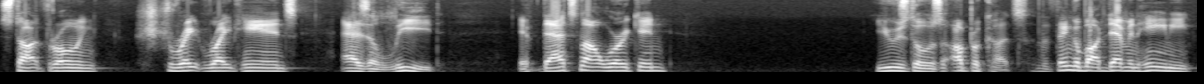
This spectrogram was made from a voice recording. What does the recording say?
start throwing straight right hands as a lead. If that's not working, use those uppercuts. The thing about Devin Haney,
